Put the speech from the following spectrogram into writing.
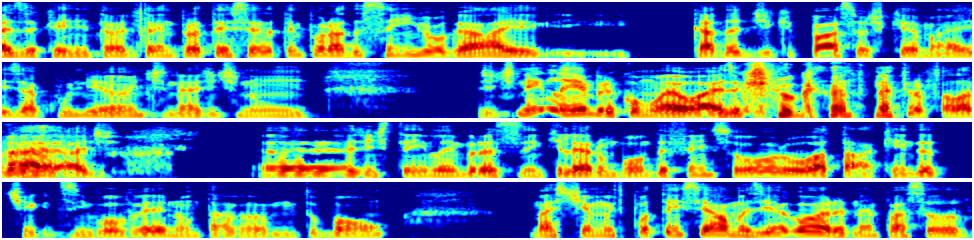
Isaac ainda. Então ele tá indo pra terceira temporada sem jogar. E, e, cada dia que passa eu acho que é mais agoniante, né? A gente não. A gente nem lembra como é o Isaac jogando, né? Pra falar a é. verdade. É, a gente tem lembranças em que ele era um bom defensor, o ataque ainda tinha que desenvolver, não estava muito bom, mas tinha muito potencial. Mas e agora, né? Passou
